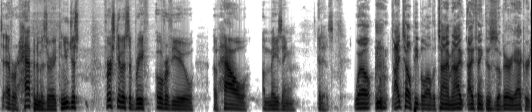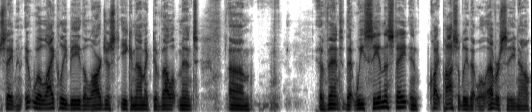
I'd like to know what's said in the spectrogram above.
to ever happen in Missouri. Can you just first give us a brief overview of how amazing it is? Well, I tell people all the time, and I, I think this is a very accurate statement. It will likely be the largest economic development um, event that we see in the state, and quite possibly that we'll ever see. Now,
